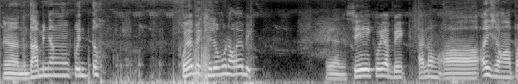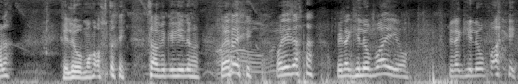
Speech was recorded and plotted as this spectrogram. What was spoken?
Ayan, ang dami niyang kwento. Kuya Vic, hello muna Kuya Vic. Ayan, si Kuya Vic, ano, ah, ay siya nga pala. Hello mga auto eh. Sabi ko hello. Kuya Vic, o siya, pinaghilo pa eh. oh. Pinaghilo pa eh.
